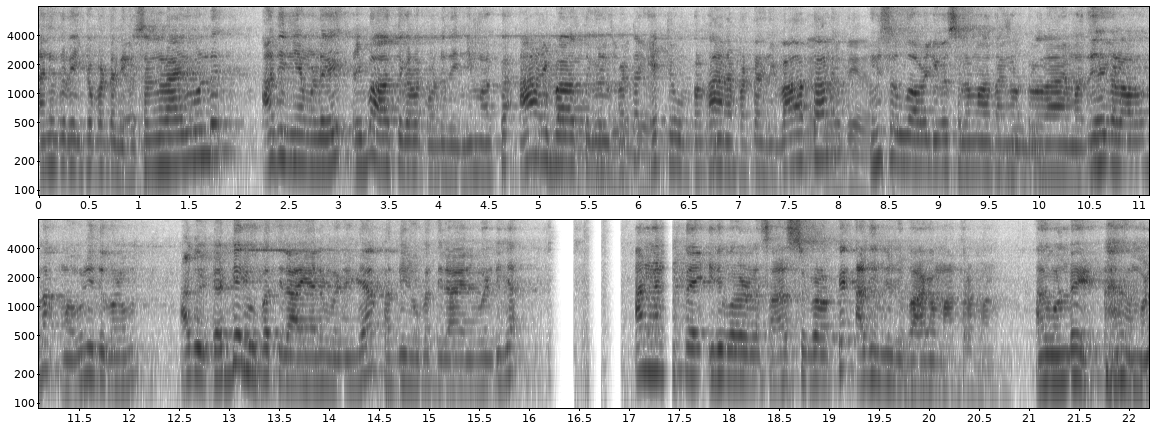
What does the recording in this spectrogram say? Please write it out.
അനുഗ്രഹിക്കപ്പെട്ട ദിവസങ്ങളായതുകൊണ്ട് അതിന് നമ്മൾ വിഭാഗത്തുകളെ കൊണ്ട് നിന്നിമാക്കുക ആ വിവാഹത്തുകളിൽപ്പെട്ട ഏറ്റവും പ്രധാനപ്പെട്ട വിഭാഗത്താണ് ഇൻസല്ലാ അലി വസ്ലമ തങ്ങളുടേതായ മതിഹകളാവുന്ന മൗലിദുകളും അത് ഗദ്യരൂപത്തിലായാലും വേണ്ടില്ല പദ്യരൂപത്തിലായാലും വേണ്ടില്ല. അങ്ങനത്തെ ഇതുപോലുള്ള സദസ്സുകളൊക്കെ അതിന്റെ ഒരു ഭാഗം മാത്രമാണ്. അതുകൊണ്ട് നമ്മൾ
